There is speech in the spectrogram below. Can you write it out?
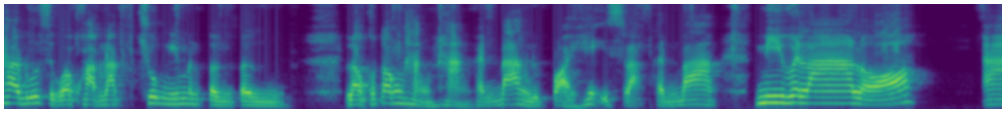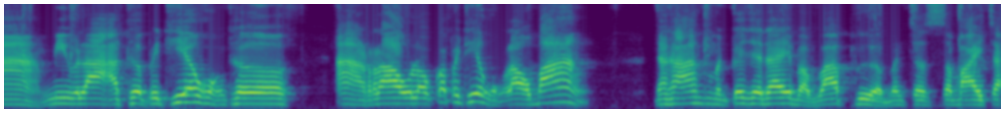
ถ้ารู้สึกว่าความรักช่วงนี้มันตึงๆ เราก็ต้องห่างๆกันบ้าง หรือปล่อยให้อิสระกันบ้าง มีเวลาหรอ อ่า มีเวลาเธอไปเที่ยวของเธอ อ่า เราเราก็ไปเที่ยวของเราบ้างนะคะ มันก็จะได้แบบว่าเผื่อมันจะสบายใจ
